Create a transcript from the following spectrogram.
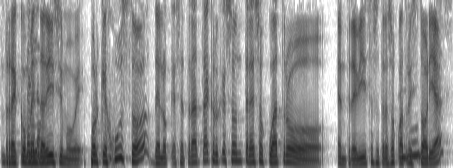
Recomendadísimo, güey. Porque justo de lo que se trata, creo que son tres o cuatro entrevistas o tres o cuatro historias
